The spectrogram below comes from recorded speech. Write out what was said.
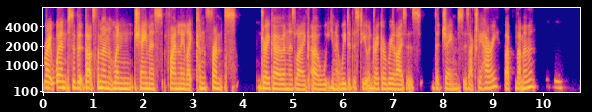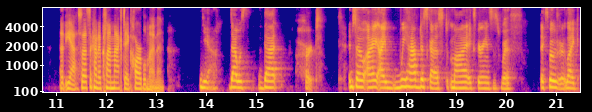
Right. When so that that's the moment when Seamus finally like confronts Draco and is like, "Oh, you know, we did this to you," and Draco realizes that James is actually Harry. That that moment. Mhm. Uh, yeah. So that's a kind of climactic, horrible moment. Yeah, that was that hurt. And so I, I we have discussed my experiences with exposure. Like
